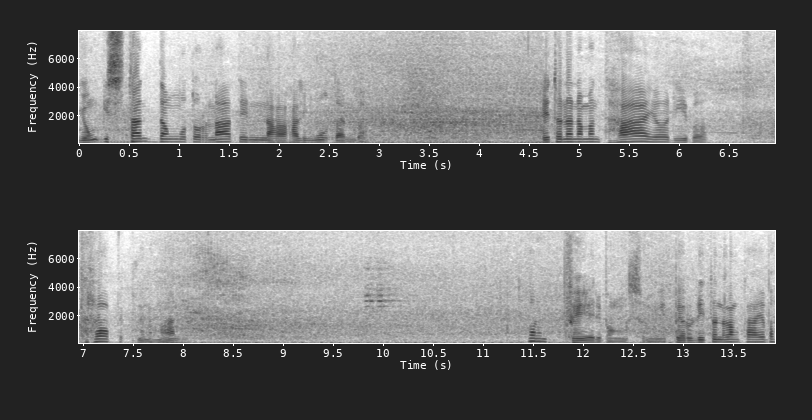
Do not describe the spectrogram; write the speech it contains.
yung stand ng motor natin nakakalimutan ba? Ito na naman tayo di ba? Traffic na naman. Parang pwede bang sumi pero dito na lang tayo ba?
